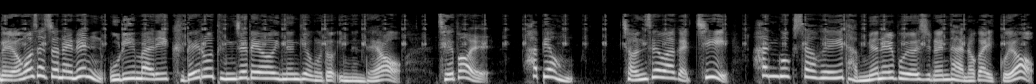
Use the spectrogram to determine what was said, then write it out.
네, 영어 사전에는 우리말이 그대로 등재되어 있는 경우도 있는데요. 재벌, 화병, 전세와 같이 한국 사회의 단면을 보여주는 단어가 있고요.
